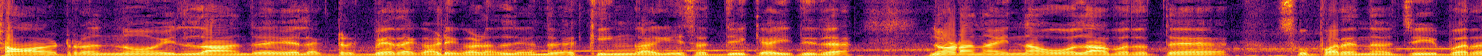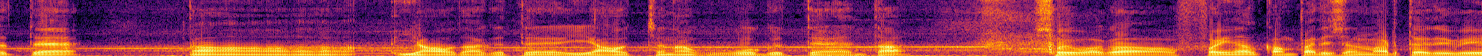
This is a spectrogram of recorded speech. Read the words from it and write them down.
ಶಾರ್ಟ್ ರನ್ನು ಇಲ್ಲ ಅಂದರೆ ಎಲೆಕ್ಟ್ರಿಕ್ ಬೇರೆ ಗಾಡಿಗಳಲ್ಲಿ ಅಂದರೆ ಕಿಂಗಾಗಿ ಸದ್ಯಕ್ಕೆ ಇದಿದೆ ನೋಡೋಣ, ಇನ್ನು ಓಲಾ ಬರುತ್ತೆ ಸೂಪರ್ ಎನರ್ಜಿ ಬರುತ್ತೆ. ಯಾವುದಾಗುತ್ತೆ, ಯಾವ್ದು ಚೆನ್ನಾಗಿ ಹೋಗುತ್ತೆ ಅಂತ. ಸೊ ಇವಾಗ ಫೈನಲ್ ಕಂಪ್ಯಾರಿಸನ್ ಮಾಡ್ತಾಯಿದ್ದೀವಿ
